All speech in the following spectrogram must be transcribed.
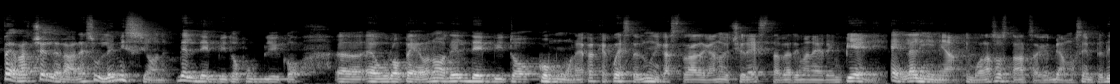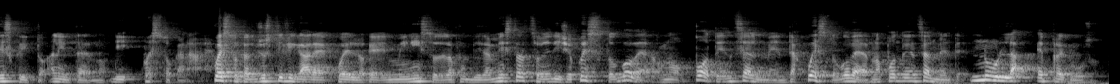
per accelerare sull'emissione del debito pubblico eh, europeo, no? del debito comune, perché questa è l'unica strada che a noi ci resta per rimanere in piedi. È la linea, in buona sostanza, che abbiamo sempre descritto all'interno di questo canale. Questo per giustificare quello che il ministro della pubblica amministrazione dice, questo governo potenzialmente, a questo governo potenzialmente nulla è precluso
